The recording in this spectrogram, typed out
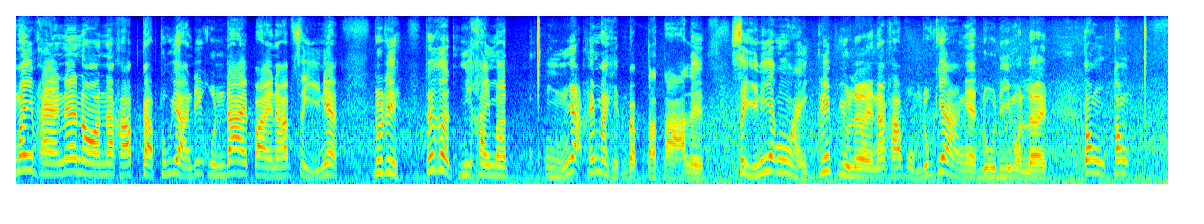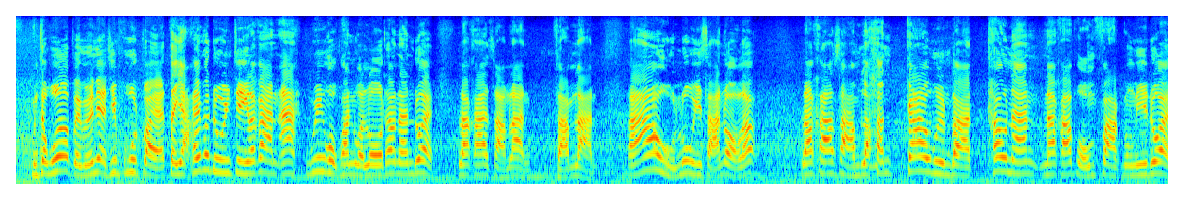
ไม่แพงแน่นอนนะครับ กับทุกอย่างที่คุณได้ไปนะครับ สีเนี่ย ดูดิ ถ้าเกิดมีใครมาอยากให้มาเห็นแบบตาๆเลย สีนี่ยังใหม่กริบอยู่เลยนะครับผมทุกอย่างเนี่ยดูดีหมดเลย ต้องต้องมันจะเวอร์ไปไหมเนี่ยที่พูดไป แต่อยากให้มาดูจริงๆแล้วกันอะวิ่ง 6,000 กว่าโลเท่านั้นด้วย ราคา3ล้าน3ล้าน อ้าวลูกอีสานออกแล้ว ราคา3ล้าน9หมื่นบาทเท่านั้นนะครับผมฝากตรงนี้ด้วย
